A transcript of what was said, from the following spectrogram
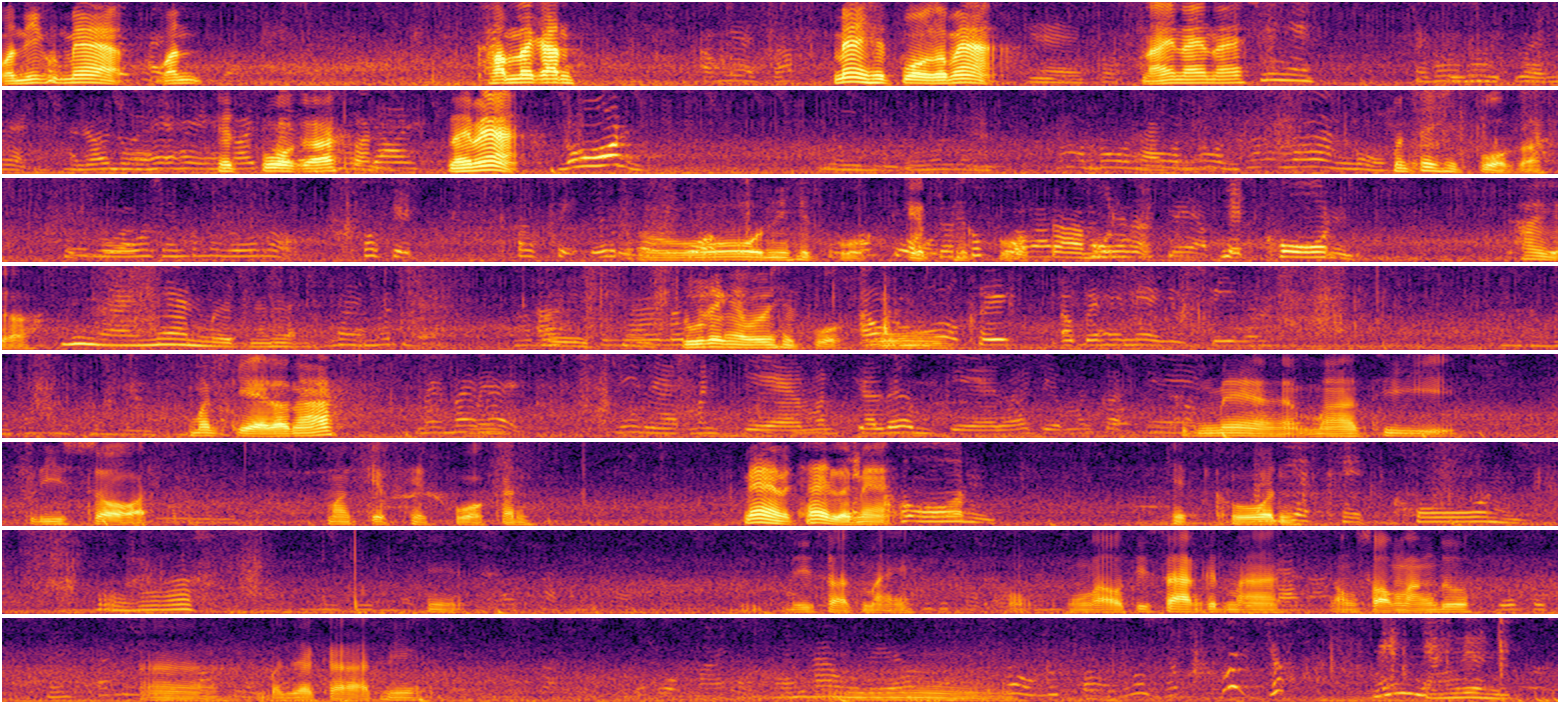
วันนี้คุณแม่ วันทำอะไรกัน เอาแม่ครับแม่เห็ดปวกกับแม่แม่ไหนไหนไหนนี่ไงให้คุณหยิบเลยแม่อันน้อยหน่วยให้ให้เห็ดปวกเหรอก่อนไหนแม่ นู่นนู่นตรงนู้นเลยนู่นนู่นนู่นข้างล่างหนูมันใช่เห็ดปวกเหรอไม่รู้ฉันก็ไม่รู้หรอกเขาเห็ดเขาเห็ดเออโอ้นี่เห็ดปวกเก็บเห็ดปวกตามนี่แหละเห็ดโคนใช่เหรอนี่ไงแม่นหมืดนั่นแหละได้หมดเลยเออรู้ได้ไงว่าเป็นเห็ดปวกเอาโอ้หนูเคย เอาไปให้แม่อยู่ปีนึงมันแก่แล้วนะ ไม่ไม่ไม่นี่แหละมันแก่มันจะเริ่มแก่แล้ว เดี๋ยวมันก็แห้งคุณแม่มาที่รีสอร์ทมาเก็บเห็ดปวกกัน แม่ใช่เหรอแม่เห็ดโคนเห็ดโคนเรียกเห็ดโคนนี่รีสอร์ทใหม่ของของเราที่สร้างขึ้นมาลองสองหลังดู อ่า บรรยากาศนี่อืม ไ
